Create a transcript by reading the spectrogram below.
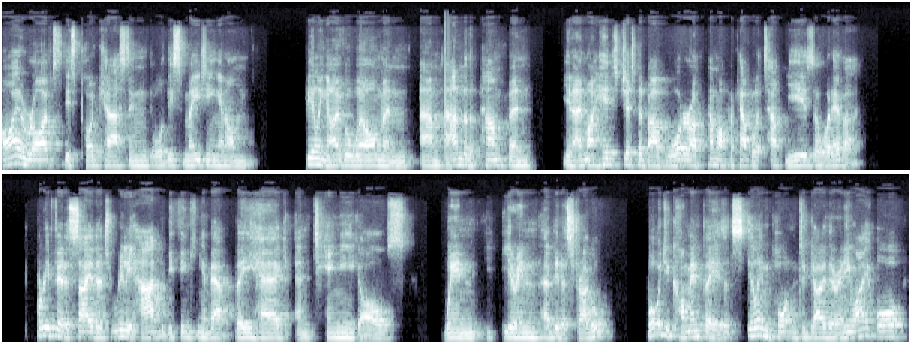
I arrived to this podcast and or this meeting and I'm feeling overwhelmed and um, under the pump and you know my head's just above water, I've come off a couple of tough years or whatever probably fair to say that it's really hard to be thinking about BHAG and 10 year goals when you're in a bit of struggle. What would your comment be? Is it still important to go there anyway? Or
